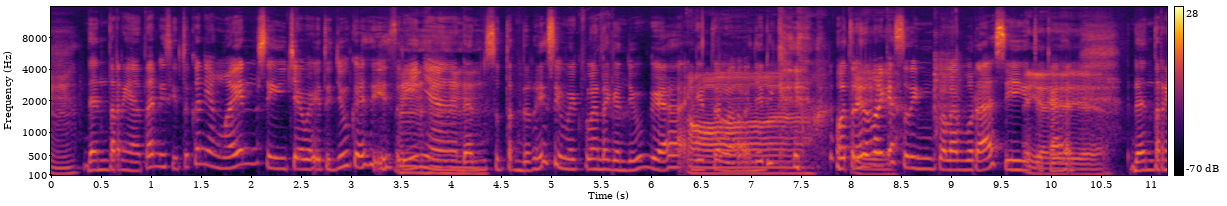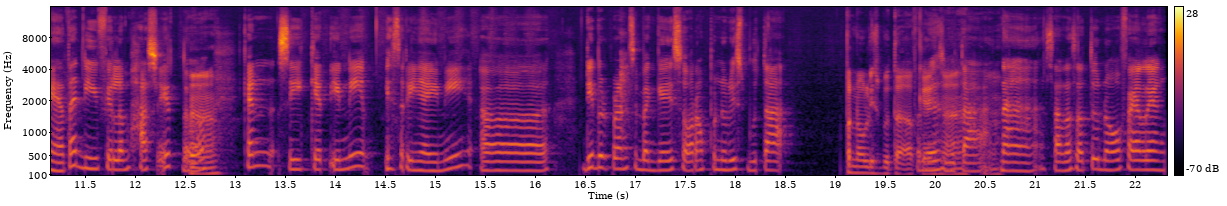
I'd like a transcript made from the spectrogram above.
Hmm. dan ternyata di situ kan yang main si cewek itu juga si istrinya dan sutradaranya si Mike Flanagan juga gitu loh. Jadi kayak, oh ternyata Iya, mereka sering kolaborasi gitu Iya, kan. iya, iya. dan ternyata di film Hush itu Heeh. kan si Kate ini istrinya ini eh dia berperan sebagai seorang penulis buta Penulis buta, oke. penulis ah, buta. ah. Nah salah satu novel yang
